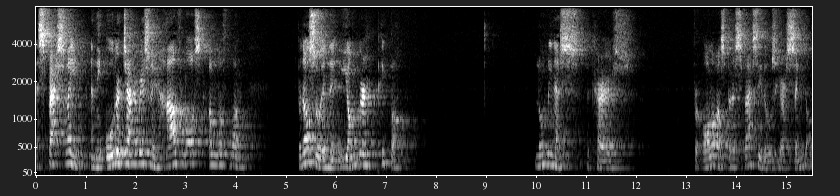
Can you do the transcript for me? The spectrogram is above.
especially in the older generation who have lost a loved one, but also in the younger people. Loneliness occurs for all of us, but especially those who are single.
